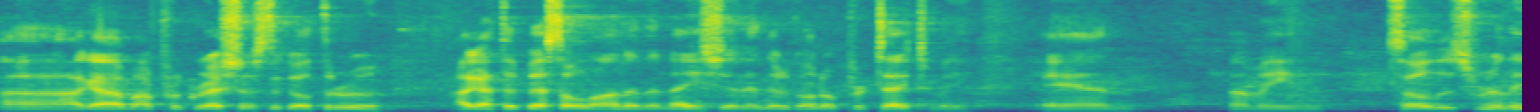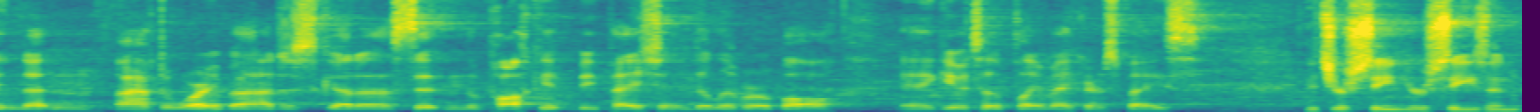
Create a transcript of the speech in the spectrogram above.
Uh, I got my progressions to go through. I got the best O line in the nation, and they're going to protect me. And I mean, so there's really nothing I have to worry about. I just got to sit in the pocket, be patient, and deliver a ball, and give it to the playmaker in space. It's your senior season.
